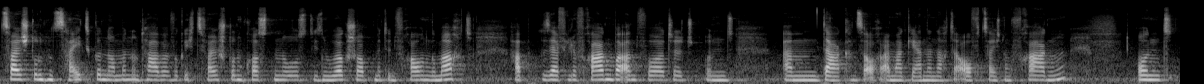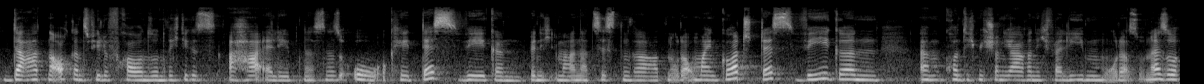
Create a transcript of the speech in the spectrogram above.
zwei Stunden Zeit genommen und habe wirklich zwei Stunden kostenlos diesen Workshop mit den Frauen gemacht, habe sehr viele Fragen beantwortet und ähm, da kannst du auch einmal gerne nach der Aufzeichnung fragen. Und da hatten auch ganz viele Frauen so ein richtiges Aha-Erlebnis. Ne? So, oh, okay, deswegen bin ich immer an Narzissten geraten. Oder oh mein Gott, deswegen ähm, konnte ich mich schon Jahre nicht verlieben oder so. Ne? Also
